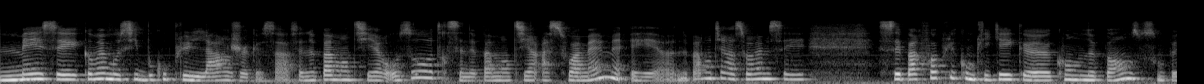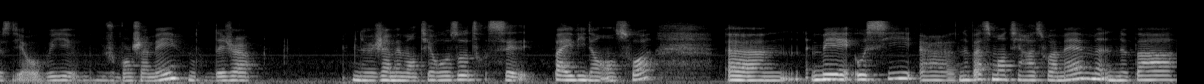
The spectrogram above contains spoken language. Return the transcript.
mais c'est quand même aussi beaucoup plus large que ça. C'est ne pas mentir aux autres, c'est ne pas mentir à soi-même. Et euh, ne pas mentir à soi-même, c'est c'est parfois plus compliqué que qu'on ne le pense. On peut se dire, oh oui, je mens jamais. déjà, ne jamais mentir aux autres, c'est pas évident en soi. Euh, mais aussi euh, ne pas se mentir à soi-même, ne pas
